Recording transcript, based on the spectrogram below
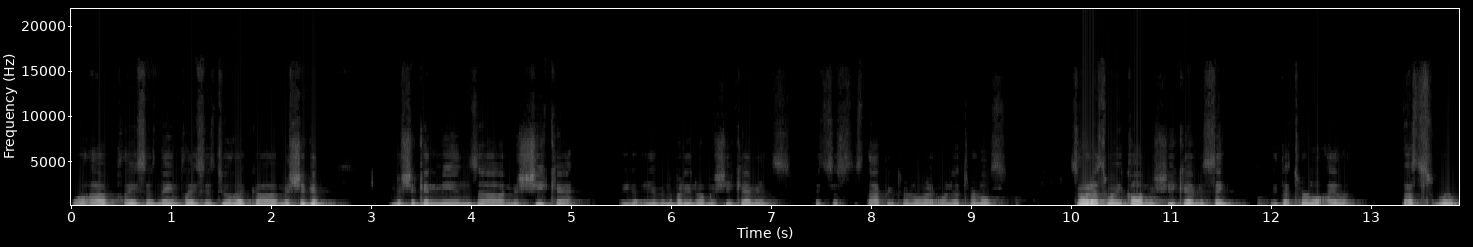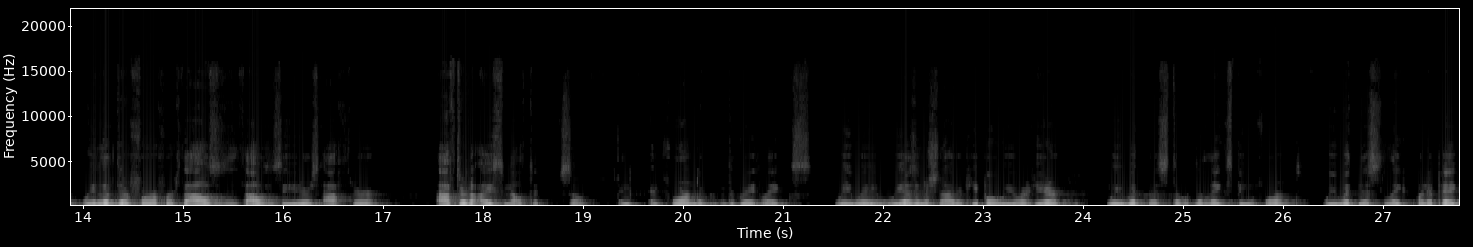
We'll have places, name places too, like uh, Michigan. Michigan means uh, Mishike. Anybody know what Mishike means? It's just a snapping turtle, right? One of the turtles. So that's what we call Mishike Missing, the turtle island. That's we, we lived there for, for thousands and thousands of years after after the ice melted, so and, and formed the, the Great Lakes. We, we, we as Anishinaabe people, we were here. We witnessed the, the lakes being formed. We witnessed Lake Winnipeg.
